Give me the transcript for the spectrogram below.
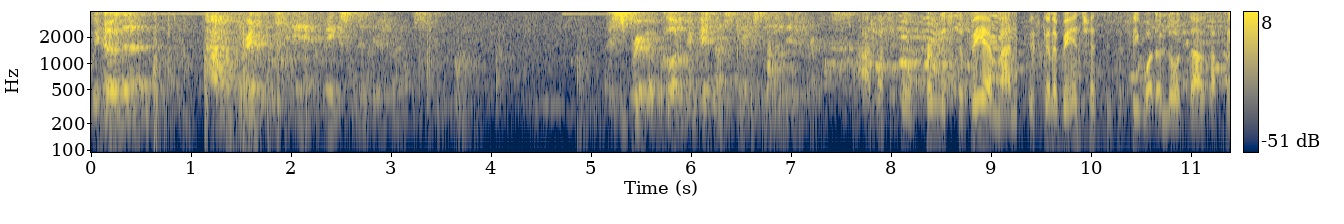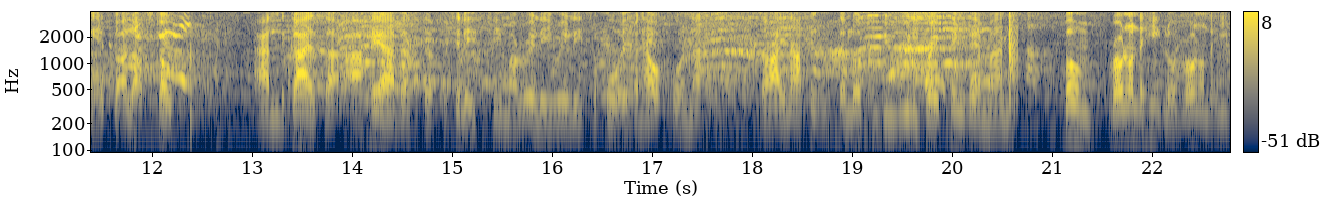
We know that our presence here makes all the difference. The Spirit of God within us makes all the difference. I just feel privileged to be here, man. It's going to be interesting to see what the Lord does. I think it's got a lot of scope. And the guys that are here, the, the facilities team, are really, really supportive and helpful in that. So, you know, I think the Lord can do really great things here, man. Boom, roll on the heat, Lord, roll on the heat.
